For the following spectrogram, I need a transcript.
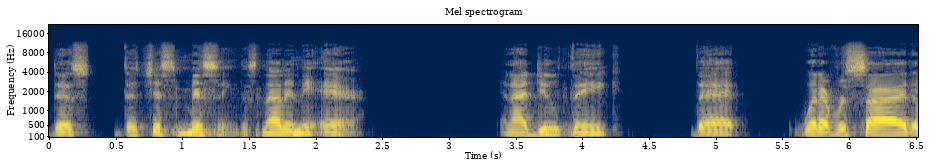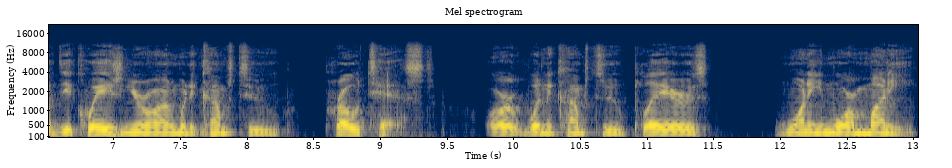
that's that's just missing. That's not in the air. And I do think that whatever side of the equation you're on when it comes to protest or when it comes to players wanting more money,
